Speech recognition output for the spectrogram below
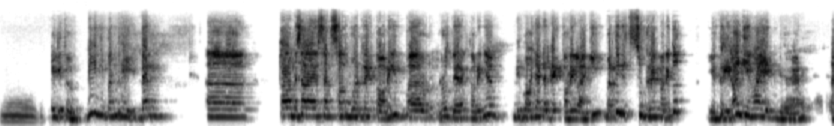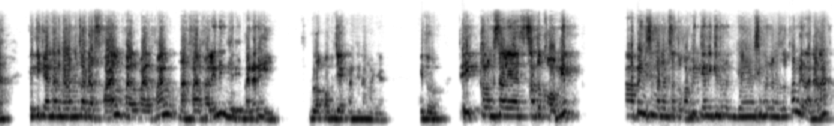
Hmm. kayak gitu dia nyimpan tree dan eh, kalau misalnya satu, satu buah directory eh, root directory-nya di bawahnya ada directory lagi berarti di sub directory itu ya tree lagi yang lain gitu Iya, kan iya, oke. ketika ntar dalam itu ada file file file file nah file file ini jadi binary block object nanti namanya gitu jadi kalau misalnya satu commit apa yang disimpan dalam satu commit yang disimpan, yang disimpan dalam satu commit adalah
